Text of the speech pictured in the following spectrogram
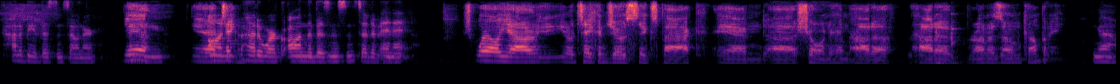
How to be a business owner. Yeah, yeah. On, take, how to work on the business instead of in it. Well, yeah, you know, taking Joe Sixpack and uh, showing him how to how to run his own company. Yeah.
